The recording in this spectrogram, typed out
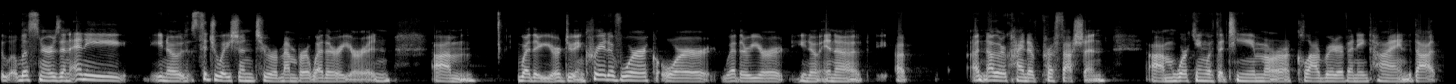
listeners in any, you know, situation to remember whether you're in um, whether you're doing creative work or whether you're, you know, in a, a another kind of profession, um, working with a team or a collaborator of any kind that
